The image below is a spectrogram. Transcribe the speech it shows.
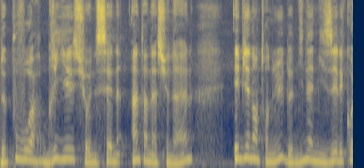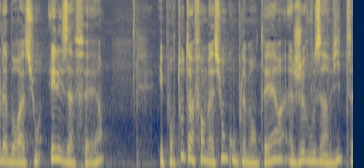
de pouvoir briller sur une scène internationale et bien entendu de dynamiser les collaborations et les affaires. Et pour toute information complémentaire, je vous invite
